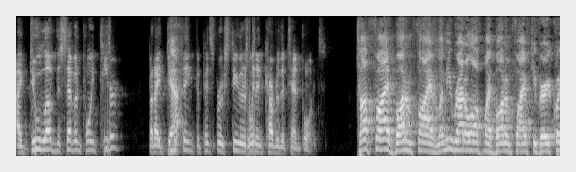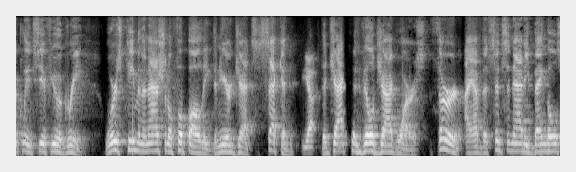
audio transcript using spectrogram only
I do love the seven point teaser, but I do yeah. think the Pittsburgh Steelers win and cover the 10 points. Top five, bottom five. Let me rattle off my bottom five to you very quickly and see if you agree. Worst team in the National Football League, the New York Jets. Second, yeah. the Jacksonville Jaguars. Third, I have the Cincinnati Bengals.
